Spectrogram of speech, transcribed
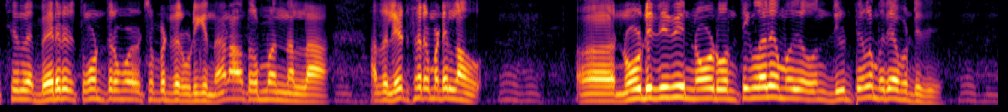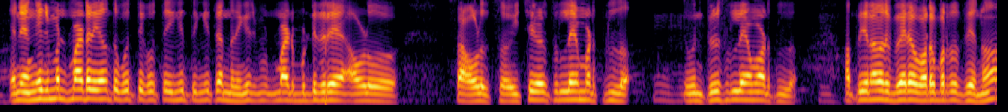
ಇಚ್ಛೆ ಬೇರೆ ತೊಗೊಂಡು ಇಷ್ಟಪಡ್ತಾರೆ ಹುಡುಗಿನ ನಾವು ತೊಗೊಂಬಂದಲ್ಲ ಅದು ಲೇಟ್ ಸರ್ ಮಾಡಿಲ್ಲ ನಾವು. ನೋಡಿದ್ದೀವಿ ನೋಡಿ ಒಂದು ತಿಂಗಳಲ್ಲೇ ಒಂದು ದೀಡ್ ತಿಂಗಳು ಮದುವೆ ಬಿಟ್ಟಿದ್ವಿ ಏನು ಎಂಗೇಜ್ಮೆಂಟ್ ಮಾಡಿ ಅಂತ ಗೊತ್ತಿ ಗೊತ್ತಿ ಹಿಂಗೆ ಹಿಂಗೆ ಎಂಗೇಜ್ಮೆಂಟ್ ಮಾಡಿಬಿಟ್ಟಿದ್ರೆ ಅವಳು ಸ ಅವಳು ಸಹ ಇಚ್ಛೆ ಇರ್ತಲ್ಲೇ ಮಾಡ್ತಿಲ್ಲ ಇವನು ಏನು ಮಾಡ್ತಿಲ್ಲ ಅಥವಾ ಏನಾದರೂ ಬೇರೆ ಹೊರ ಬರ್ತದೇನೋ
